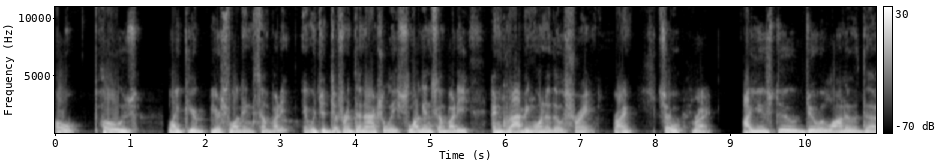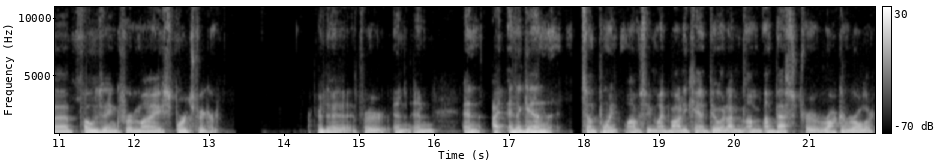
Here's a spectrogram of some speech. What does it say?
oh pose like you're you're slugging somebody, which is different than actually slugging somebody and grabbing one of those frames, right? So Right. I used to do a lot of the posing for my sports figures. For the for and and and I and again some point, obviously my body can't do it. I'm, I'm, I'm best for rock and roller.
